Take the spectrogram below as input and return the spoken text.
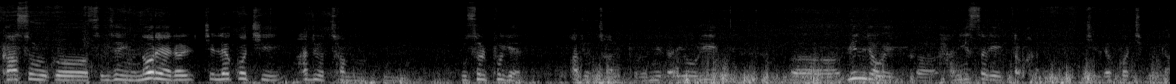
가수 그 선생님 노래를 찔레꽃이 아주 참 음, 구슬프게 아주 잘 부릅니다. 이 우리 어, 민족의 그 한이슬에 있다고 하는 찔레꽃입니다.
